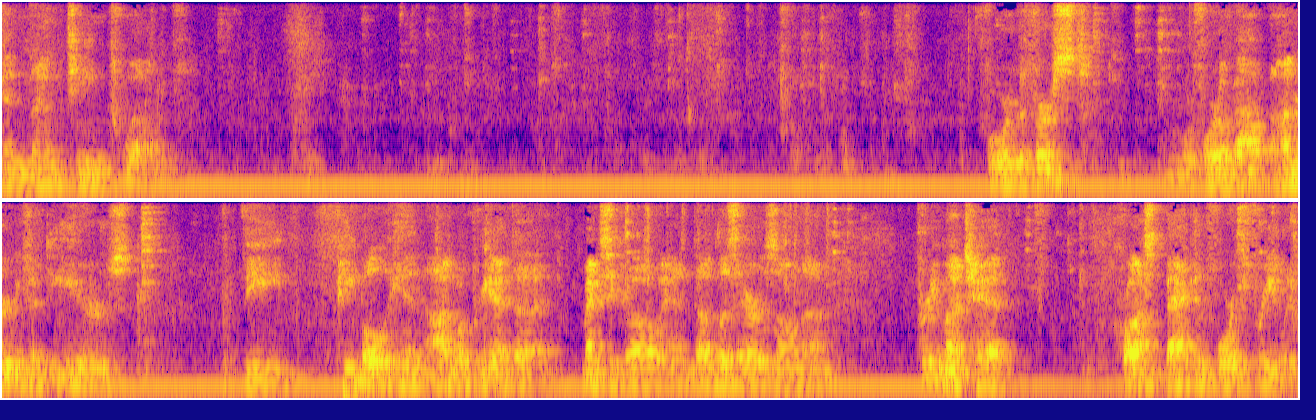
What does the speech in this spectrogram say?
in 1912. For the first, or for about 150 years, the people in Agua Prieta, Mexico, and Douglas, Arizona, pretty much had crossed back and forth freely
